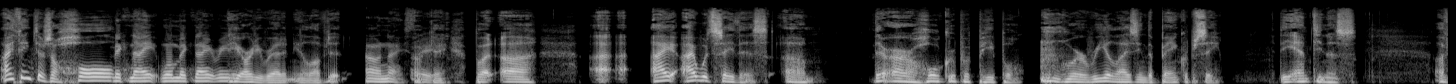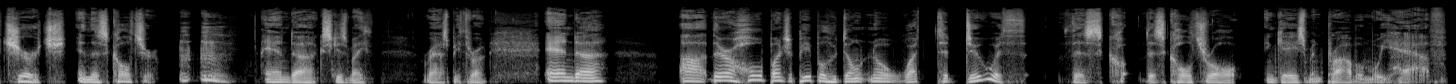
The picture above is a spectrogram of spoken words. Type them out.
I think there's a whole McKnight. Will McKnight read? He already read it and he loved it. Oh, nice. There okay, but uh, I I would say this: um, there are a whole group of people who are realizing the bankruptcy, the emptiness of church in this culture, and uh, excuse my raspy throat, and uh, uh, there are a whole bunch of people who don't know what to do with this this cultural engagement problem we have.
